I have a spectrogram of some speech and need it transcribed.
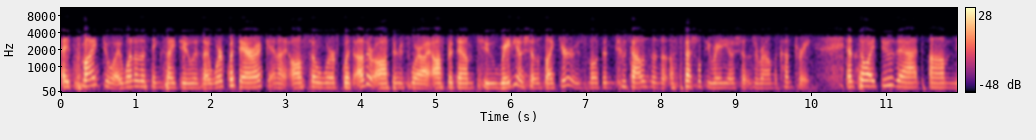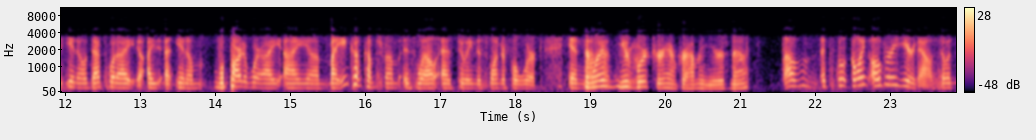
it's my joy. One of the things i do is i work with eric and i also work with other authors where i offer them to radio shows like yours more than 2000 specialty radio shows around the country. And so i do that um you know that's what i i uh, you know part of where i i um, my income comes from as well as doing this wonderful work in And uh, what, conscious you've worked for him for how many years now? Um, it's going over a year now, so it's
